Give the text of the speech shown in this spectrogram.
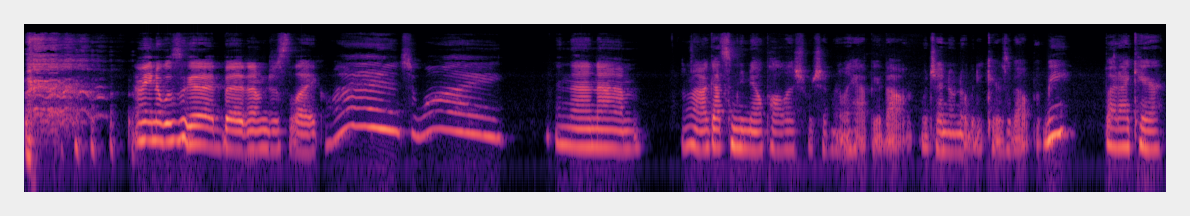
I mean, it was good, but I'm just like, what? Why? And then um, I don't know. I got some new nail polish, which I'm really happy about. Which I know nobody cares about but me, but I care,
